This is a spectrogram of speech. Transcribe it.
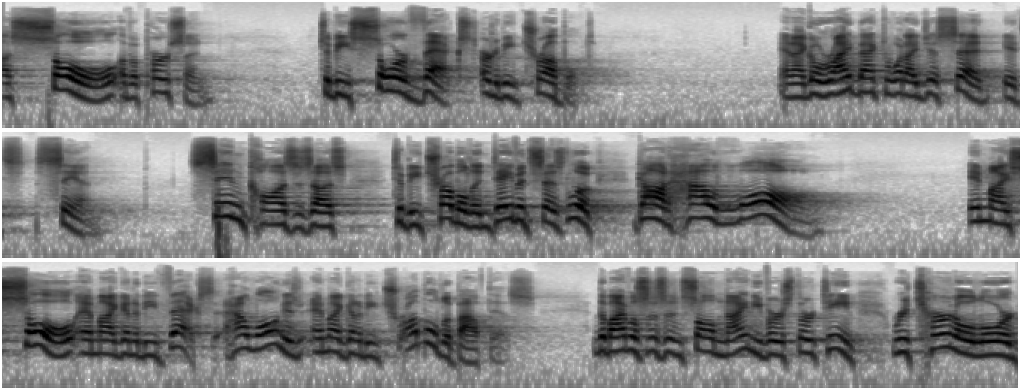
a soul of a person to be sore vexed or to be troubled. And I go right back to what I just said it's sin. Sin causes us to be troubled. And David says, Look, God, how long in my soul am I going to be vexed? How long is, am I going to be troubled about this? The Bible says in Psalm 90, verse 13, Return, O Lord,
